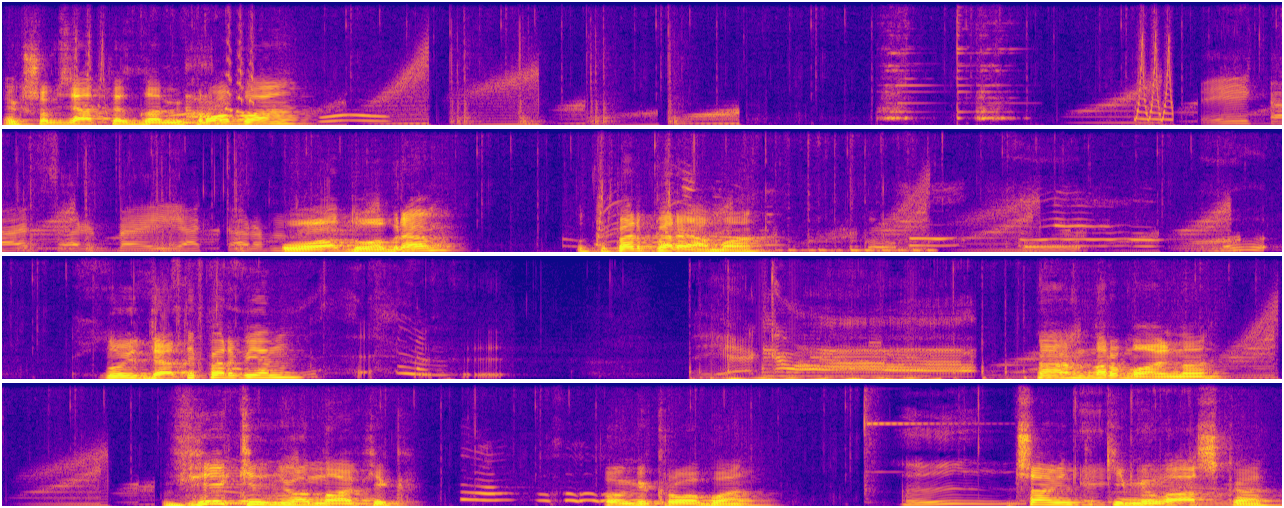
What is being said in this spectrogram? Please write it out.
Якщо взяти за мікроба. О, добре. Ну тепер беремо. Ну і де тепер він? Ха, нормально. Викинь його нафіг. Того мікроба. Хоча він такий мілашка.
